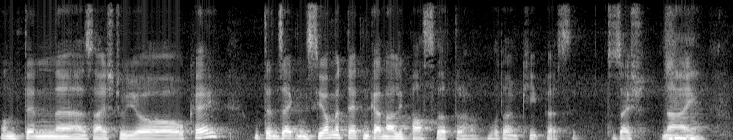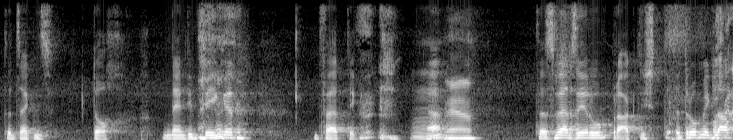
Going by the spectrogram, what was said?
Und dann äh, sagst du, ja, okay. Und dann sagen sie, ja, wir hätten gerne alle Passwörter haben, die da im Keypass sind. Du sagst, nein. Mhm. Dann sagen sie, doch. Und dann die Finger und fertig. Ja? ja. Das wäre sehr unpraktisch. Darum, ich glaube...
